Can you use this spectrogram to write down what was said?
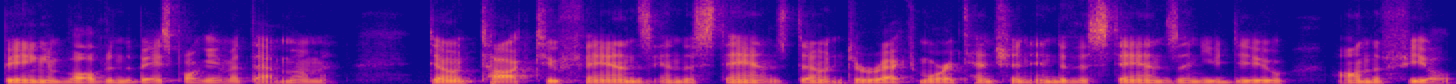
being involved in the baseball game at that moment. Don't talk to fans in the stands. Don't direct more attention into the stands than you do on the field.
